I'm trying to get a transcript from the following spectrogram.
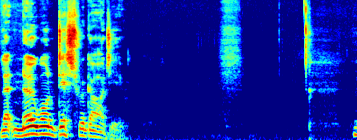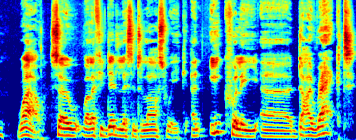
Let no one disregard you. Wow. So, well, if you did listen to last week, an equally uh, direct,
